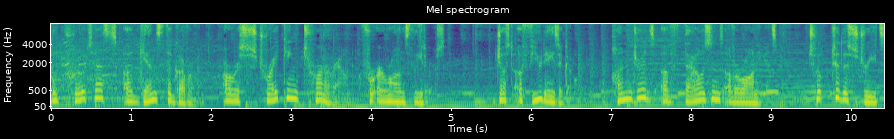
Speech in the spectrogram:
The protests against the government are a striking turnaround for Iran's leaders. Just a few days ago, hundreds of thousands of Iranians took to the streets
